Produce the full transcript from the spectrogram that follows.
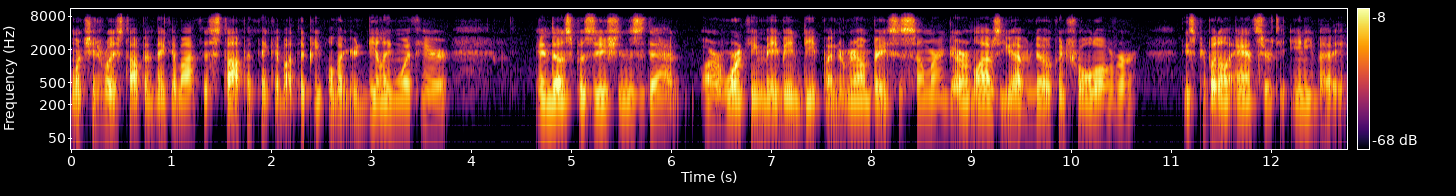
I want you to really stop and think about this. Stop and think about the people that you're dealing with here in those positions that are working maybe in deep underground bases somewhere in government labs that you have no control over. These people don't answer to anybody.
